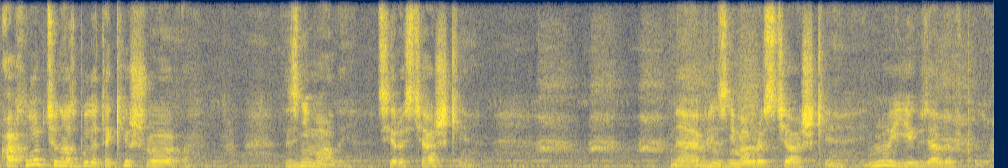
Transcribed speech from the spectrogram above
А хлопці у нас були такі, що знімали ці розтяжки. Е, Він знімав розтяжки, ну і їх взяли в полон.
